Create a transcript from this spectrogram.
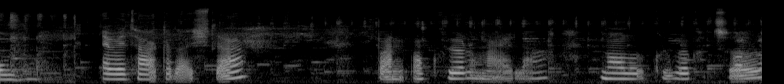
Oldu. Evet arkadaşlar. Ben okuyorum hala. Ne olur kulübe katıl.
